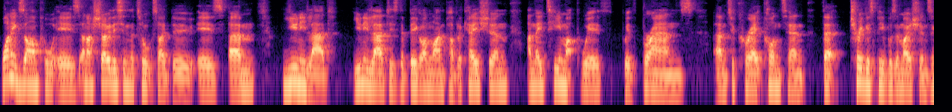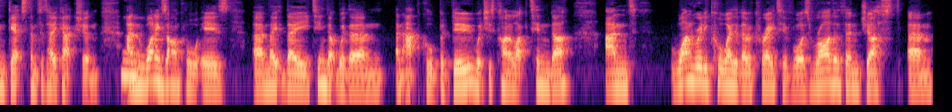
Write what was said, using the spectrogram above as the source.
one example is, and I show this in the talks I do, is um, Unilad. Unilad is the big online publication, and they team up with with brands um, to create content that triggers people's emotions and gets them to take action. Mm. And one example is um, they they teamed up with um, an app called Badoo, which is kind of like Tinder. And one really cool way that they were creative was rather than just um,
